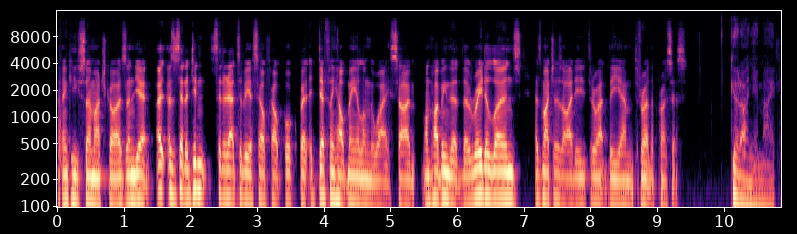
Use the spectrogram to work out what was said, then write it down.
Thank you so much, guys. And yeah, as I said, I didn't set it out to be a self help book, but it definitely helped me along the way. So I'm, hoping that the reader learns as much as I did throughout the um, throughout the process. Good on you, mate.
